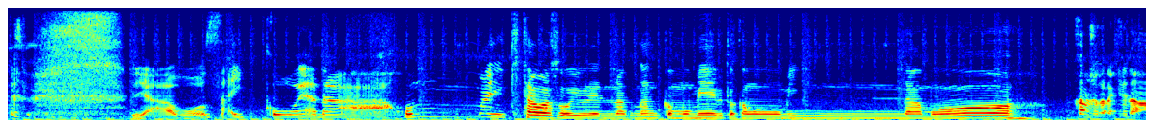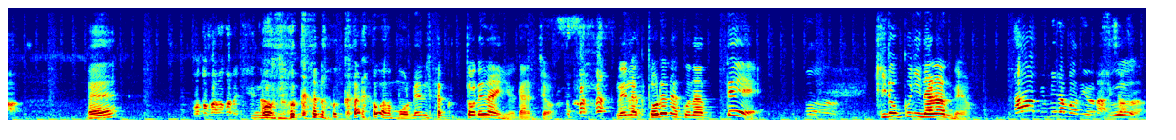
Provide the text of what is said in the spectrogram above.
ますけどいや、もう最高やなほんまに来たわ、そういう連絡。なんかもうメールとかもみんなもう。彼女から来てた？え？元カノから来てた？元カノからはもう連絡取れないんよ、団長。連絡取れなくなって、既読にならんのよ。ああ、耳生で言うな、そう。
